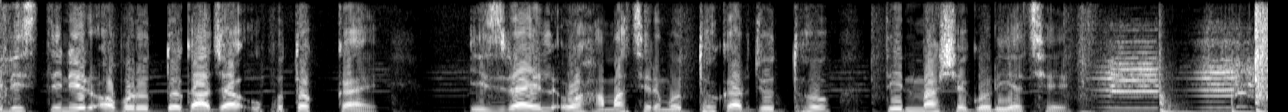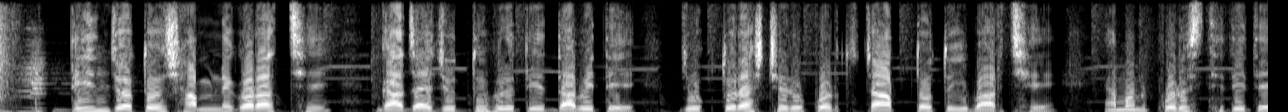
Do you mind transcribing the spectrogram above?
ফিলিস্তিনের অবরুদ্ধ গাজা উপত্যকায় ইসরায়েল ও হামাসের মধ্যকার যুদ্ধ তিন মাসে গড়িয়েছে। দিন যত সামনে গড়াচ্ছে গাজায় যুদ্ধবিরতির দাবিতে যুক্তরাষ্ট্রের উপর চাপ ততই বাড়ছে। এমন পরিস্থিতিতে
